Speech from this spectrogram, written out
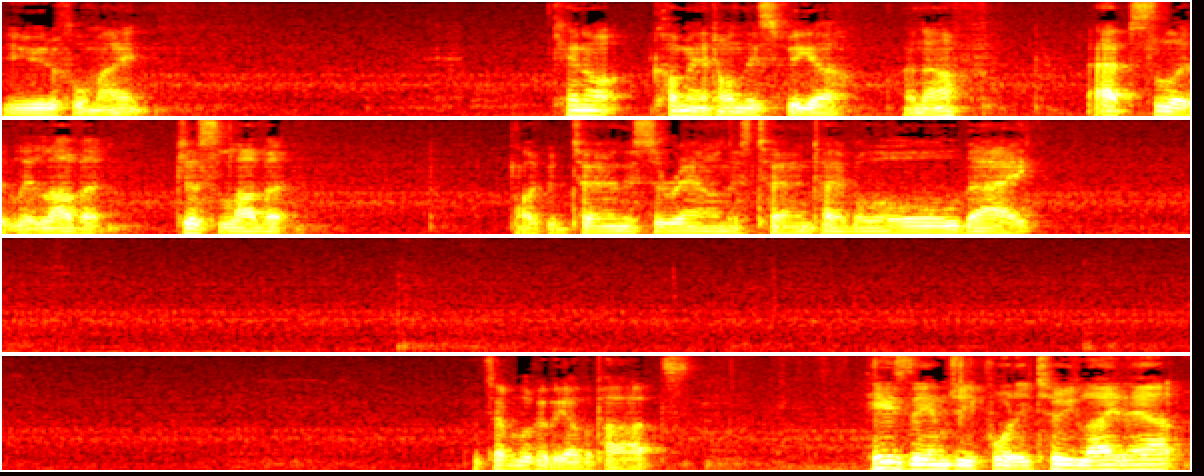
Beautiful, mate. Cannot comment on this figure enough. Absolutely love it. Just love it. I could turn this around on this turntable all day. Let's have a look at the other parts. Here's the MG42 laid out.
